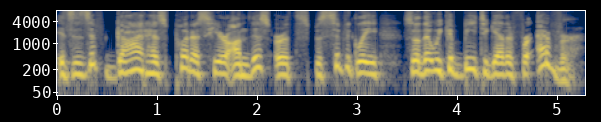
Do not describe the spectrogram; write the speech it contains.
It's as if God has put us here on this earth specifically so that we could be together forever.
